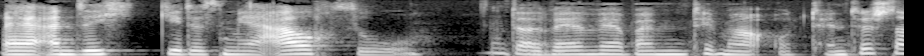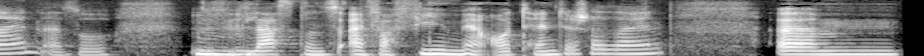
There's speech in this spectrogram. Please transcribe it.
äh, an sich geht es mir auch so. Da wären wir beim Thema authentisch sein. Also mhm. lasst uns einfach viel mehr authentischer sein ähm,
